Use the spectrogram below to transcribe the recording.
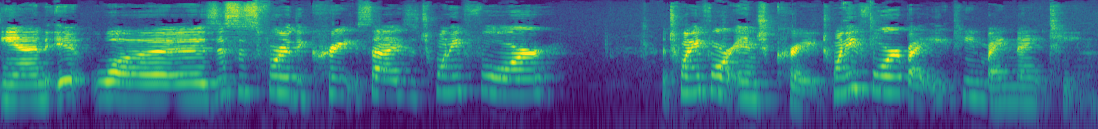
and it was this is for the crate size 24 a 24 inch crate. 24 by 18 by 19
